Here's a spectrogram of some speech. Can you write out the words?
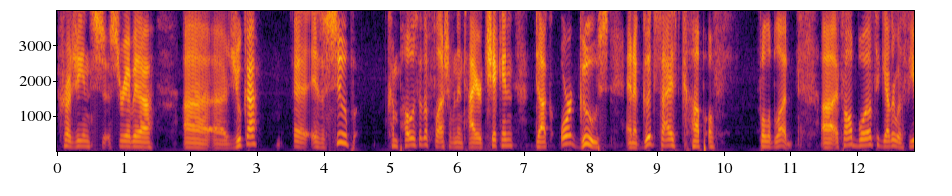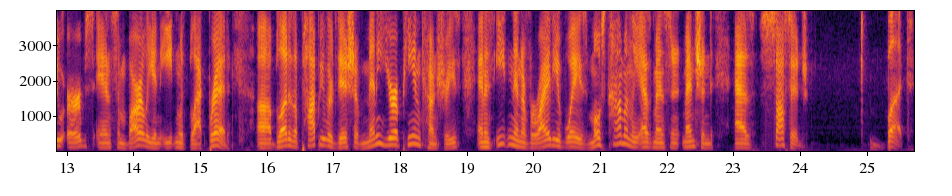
Krajin Sriabia uh, uh, Juka uh, is a soup composed of the flesh of an entire chicken, duck, or goose, and a good sized cup of full of blood. Uh, it's all boiled together with a few herbs and some barley and eaten with black bread. Uh, blood is a popular dish of many European countries and is eaten in a variety of ways, most commonly, as men- mentioned, as sausage. But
